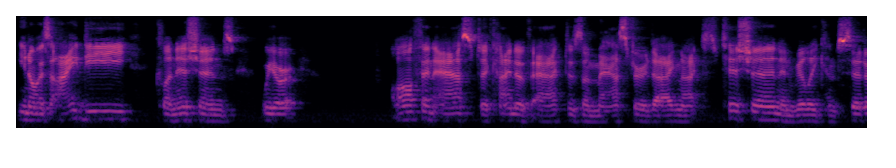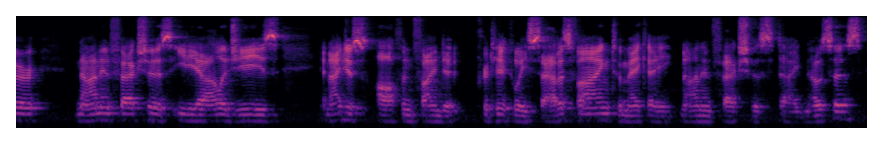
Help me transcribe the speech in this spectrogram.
You know, as ID clinicians, we are often asked to kind of act as a master diagnostician and really consider non infectious etiologies. And I just often find it particularly satisfying to make a non infectious diagnosis.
